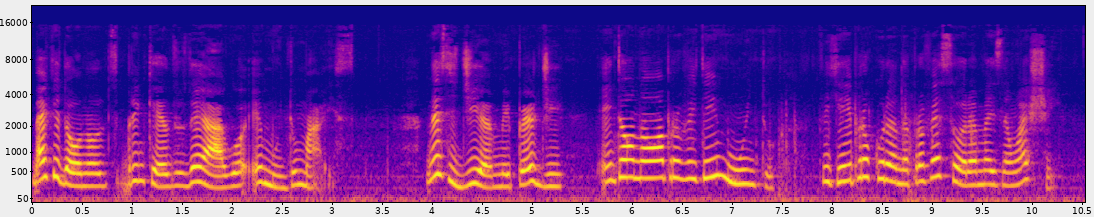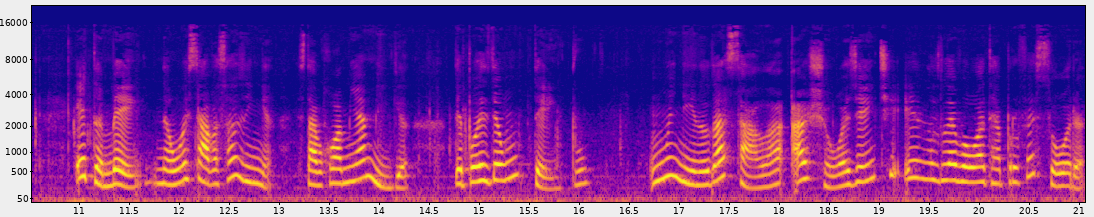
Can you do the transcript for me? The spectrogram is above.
McDonald's, brinquedos de água e muito mais. Nesse dia me perdi, então não aproveitei muito. Fiquei procurando a professora, mas não achei. E também não estava sozinha, estava com a minha amiga. Depois de um tempo, um menino da sala achou a gente e nos levou até a professora.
